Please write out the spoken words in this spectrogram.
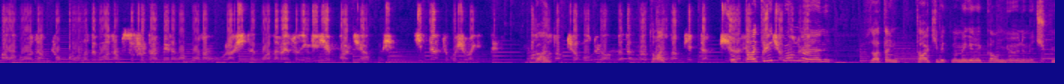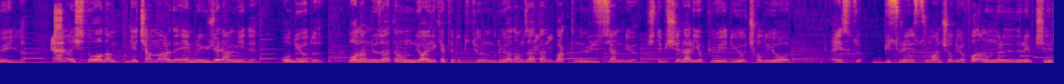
Ama bu adam çok kovaladı. Bu adam sıfırdan beri lan bu adam uğraştı. Bu adam en son İngilizce bir parça yapmış. Cidden çok hoşuma gitti. Ama Ben- adam çabalıyor anladın mı? Ta- bu adam cidden bir şeyler Çok takip etmiyorum da yani zaten takip etmeme gerek kalmıyor önüme çıkıyor illa. Ama işte o adam geçen vardı Emre Yücelen miydi? O diyordu. Bu adam diyor zaten onu diyor ayrı kefede tutuyorum. Bu diyor adam zaten baktığında müzisyen diyor. İşte bir şeyler yapıyor ediyor çalıyor. Enstü- bir sürü enstrüman çalıyor falan onları dedi rapçiler.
